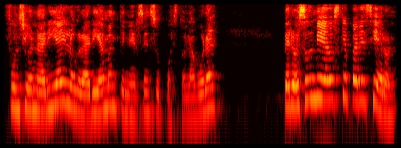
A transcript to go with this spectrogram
funcionaría y lograría mantenerse en su puesto laboral. Pero esos miedos que aparecieron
